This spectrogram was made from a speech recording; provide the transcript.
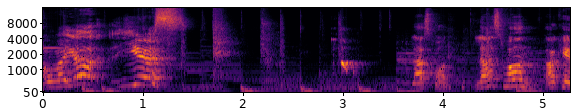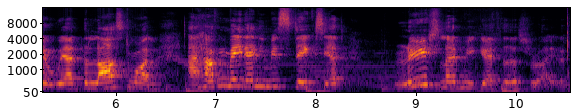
Oh my god, yes! Last one, last one. Okay, we're at the last one. I haven't made any mistakes yet. Please let me get this right.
